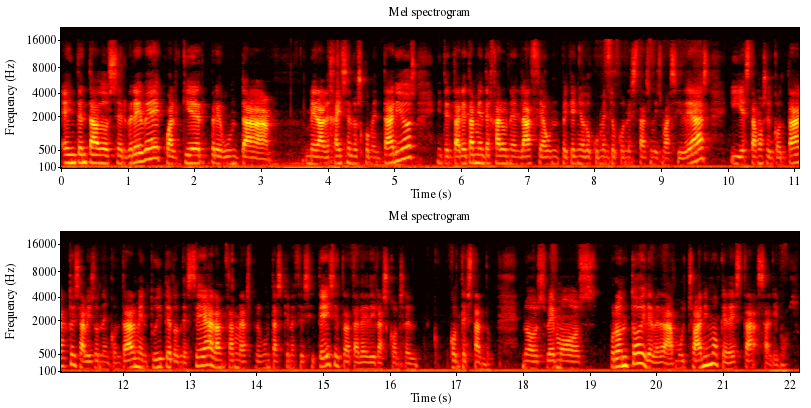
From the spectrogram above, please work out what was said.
he intentado ser breve, cualquier pregunta me la dejáis en los comentarios. Intentaré también dejar un enlace a un pequeño documento con estas mismas ideas y estamos en contacto y sabéis dónde encontrarme, en Twitter, donde sea, lanzarme las preguntas que necesitéis y trataré de irlas contestando. Nos vemos pronto y de verdad mucho ánimo que de esta salimos.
